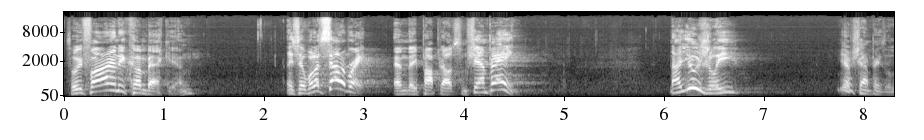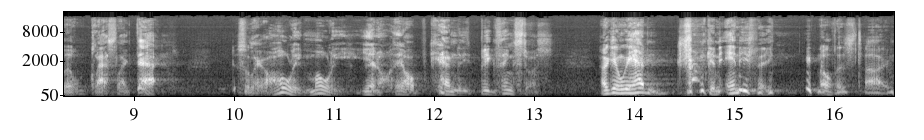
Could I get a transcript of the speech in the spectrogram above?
So we finally come back in. They said, Well, let's celebrate. And they popped out some champagne. Now, usually, you know, champagne's a little glass like that. Was like, holy moly, you know, they all handed these big things to us. Again, we hadn't drunken anything in all this time.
